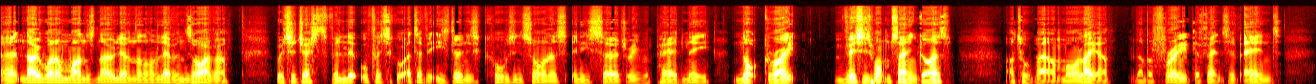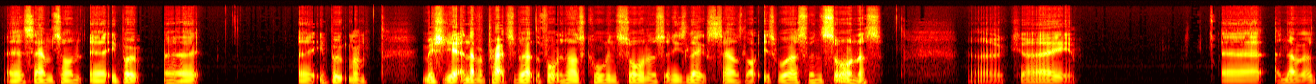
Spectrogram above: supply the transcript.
Uh, no one-on-ones, no 11-on-11s either, which suggests the little physical activity he's doing is causing soreness in his surgery repaired knee. Not great. This is what I'm saying, guys. I'll talk about it more later. Number three, defensive end, uh, Samson uh, Ibu- uh, uh, Ebukam. Missed yet another practice about the 49ers calling soreness in his legs. Sounds like it's worse than soreness. Okay. Uh, another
